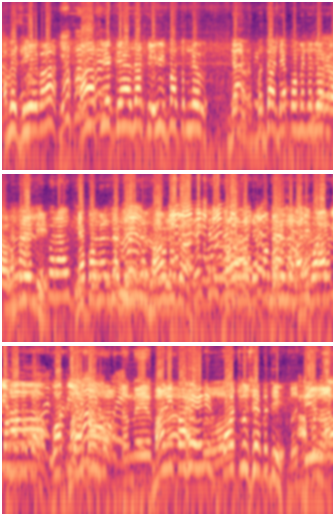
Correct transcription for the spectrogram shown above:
અમે સીએમાં પાંચ એક, બે હજાર ત્રેવીસમાં તમને બધા depot manager Amreli depot manager Bhavnagar depot manager મારી કોપી કોપી મારી પાસે- તમે મારી પાસે એની પહોંચ્યું છે બધી બધી વાત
